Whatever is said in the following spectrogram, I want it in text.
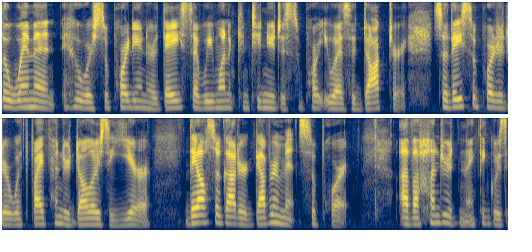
the women who were supporting her, they said, We want to continue to support you as a doctor. So they supported her with $500 a year. They also got her government support of 100 and I think it was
